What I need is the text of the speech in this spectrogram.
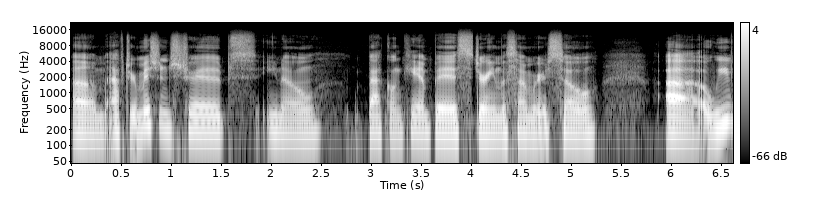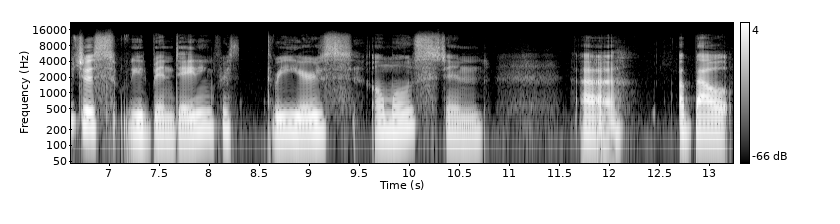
um, after missions trips, you know, back on campus during the summer. So uh, we've just, we'd been dating for th- three years almost, and uh, about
